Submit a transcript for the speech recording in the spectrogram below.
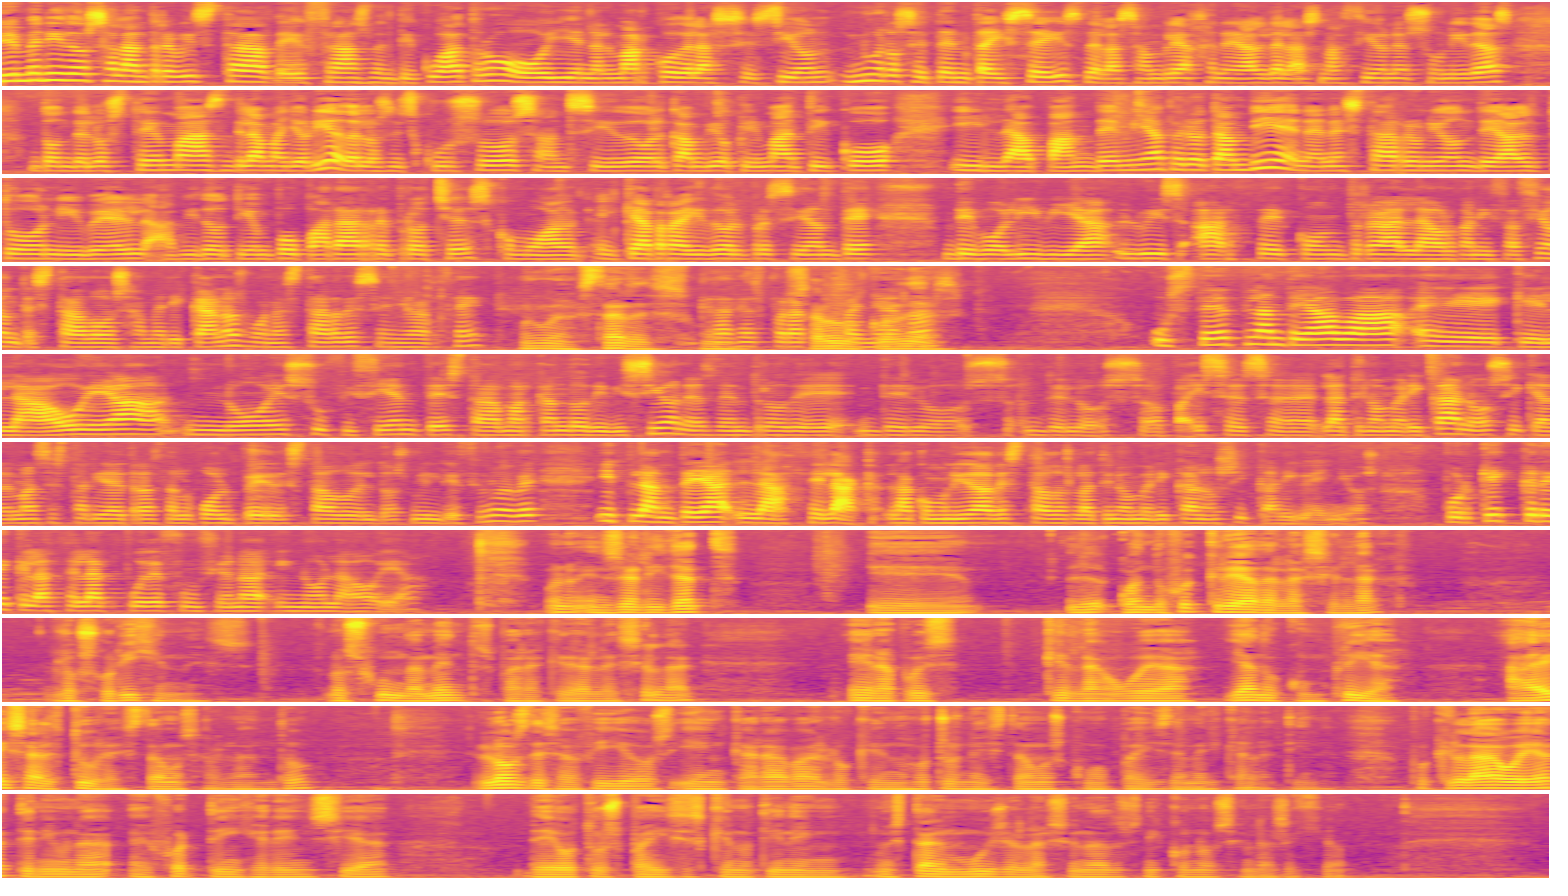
Bienvenidos a la entrevista de France 24, hoy en el marco de la sesión número 76 de la Asamblea General de las Naciones Unidas, donde los temas de la mayoría de los discursos han sido el cambio climático y la pandemia, pero también en esta reunión de alto nivel ha habido tiempo para reproches como el que ha traído el presidente de Bolivia, Luis Arce, contra la Organización de Estados Americanos. Buenas tardes, señor Arce. Muy buenas tardes. Gracias por acompañarnos. Usted planteaba eh, que la OEA no es suficiente, está marcando divisiones dentro de, los, los, países eh, latinoamericanos y que además estaría detrás del golpe de Estado del 2019 y plantea la CELAC, la Comunidad de Estados Latinoamericanos y Caribeños. ¿Por qué cree que la CELAC puede funcionar y no la OEA? Bueno, en realidad, eh, cuando fue creada la CELAC, los orígenes, los fundamentos para crear la CELAC, era pues que la OEA ya no cumplía a esa altura, estamos hablando, los desafíos y encaraba lo que nosotros necesitamos como país de América Latina. Porque la OEA tenía una eh, fuerte injerencia de otros países que no, tienen, no están muy relacionados ni conocen la región.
